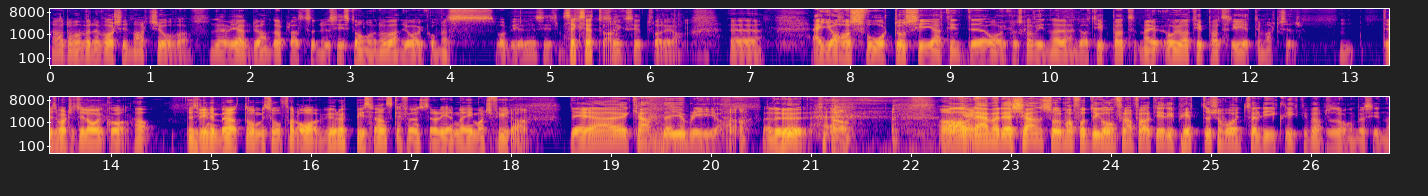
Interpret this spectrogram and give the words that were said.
Ja, de har vunnit varsin match i år va. Det gällde ju andra platsen nu sista omgången. Då vann ju AIK med, vad blev det sist? 6-1 va? 6-1 var det ja. Eh, jag har svårt att se att inte AIK ska vinna den. Jag har tippat, och jag har tippat 3-1 i matcher. Det är matcher till AIK. Ja. Det skulle innebära att de i så fall avgör uppe i Svenska Fönster Arena i match 4. Det kan det ju bli ja. Eller hur? Ja. Ja, nej men det känns så. De har fått igång framförallt Erik Pettersson var inte så lik likt i början på säsongen med sin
